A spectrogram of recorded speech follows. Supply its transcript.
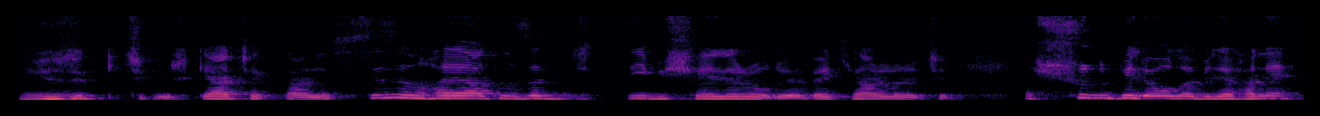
Yüzük çıkmış gerçekten. Sizin hayatınızda ciddi bir şeyler oluyor bekarlar için. Ya şu bile olabilir. Hani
